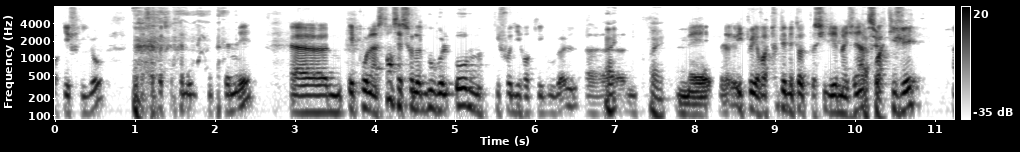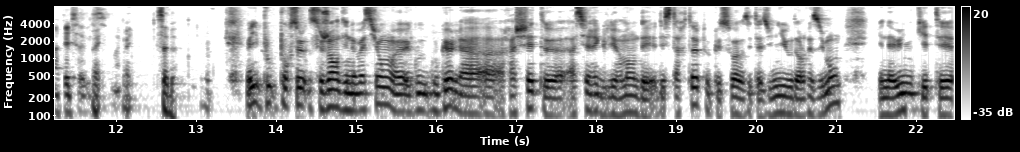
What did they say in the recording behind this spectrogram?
OK frigo, ça peut très bien fonctionner. Euh, et pour l'instant, c'est sur notre Google Home qu'il faut dire OK Google. Euh, mais euh, il peut y avoir toutes les méthodes possibles et imaginables pour activer un tel service. Oui, Seb. Oui, pour, ce, genre d'innovation, Google rachète assez régulièrement des, startups, que ce soit aux États-Unis ou dans le reste du monde. Il y en a une qui était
